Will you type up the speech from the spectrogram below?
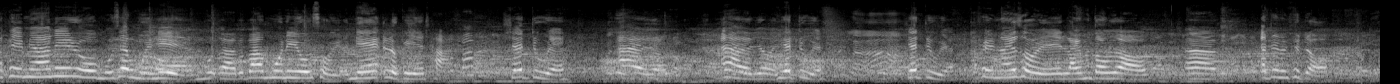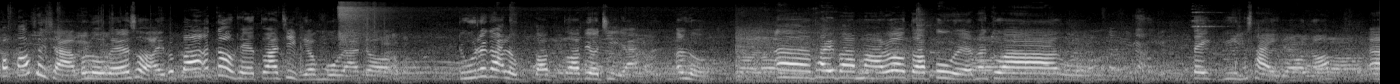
အအဖေများနေတို့မိုးဆက်မွေးနေမိုးအဲပပမွေးနေရောဆိုရင်အမြဲအဲ့လိုကြရထားရက်တူရယ်အဲ့ဒါရောအဲ့ဒါရောရက်တူရယ်ရက်တူရယ်အဖေနိုင်ဆိုရင် line မသုံးတော့အဲအတင်းမဖြစ်တော့ပပဖစ်ချာဘယ်လိုလဲဆိုတော့အဲ့ပပအကောက်ထဲသွားကြည့်ပြီးတော့ငိုတာတော့ဒူးတကအဲ့လိုသွားသွားပြောကြည့်ရအဲ့လိုအဲဖိုင်ဘာမှာတော့သွားပို့ရယ်မသွားဟို သိပ်ယူမဆိုင်ဘူးပေါ့နော်အဲ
